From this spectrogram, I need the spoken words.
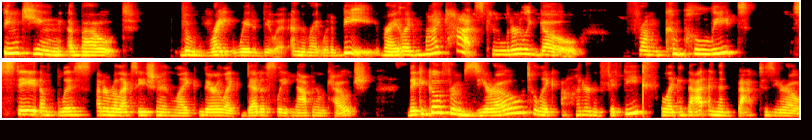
thinking about the right way to do it and the right way to be, right? Like my cats can literally go from complete state of bliss utter relaxation like they're like dead asleep napping on the couch they could go from zero to like 150 like that and then back to zero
